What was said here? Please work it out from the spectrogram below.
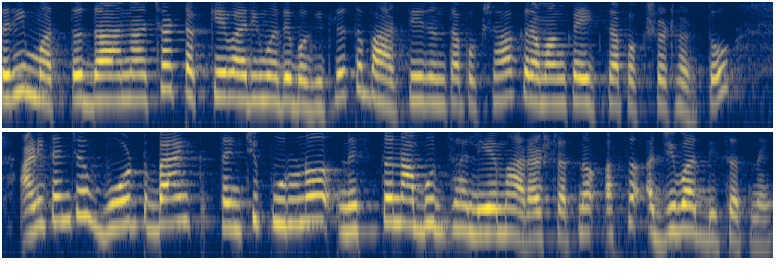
तरी मतदानाच्या टक्केवारीमध्ये बघितलं तर भारतीय जनता पक्ष हा क्रमांक एकचा पक्ष ठरतो. आणि त्यांच्या वोट बँक त्यांची पूर्ण नेस्तनाबूत झाली आहे महाराष्ट्रातनं असं अजिबात दिसत नाही.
